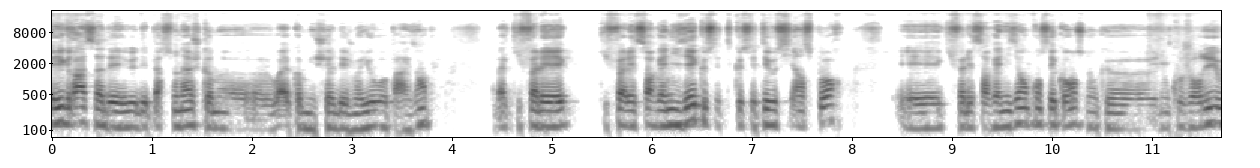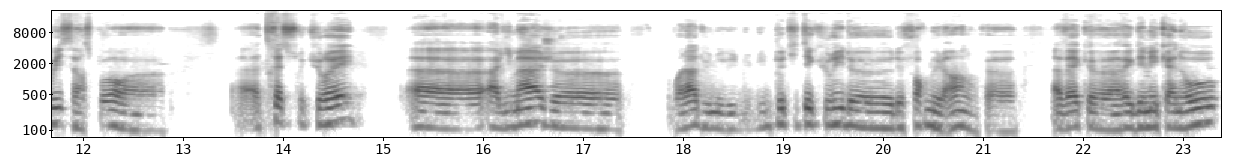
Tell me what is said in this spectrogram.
et grâce à des, des personnages comme euh, ouais comme Michel Desjoyaux par exemple, bah, qu'il fallait qu'il fallait s'organiser, que c'était que c'était aussi un sport et qu'il fallait s'organiser en conséquence. Donc, euh, donc aujourd'hui, oui, c'est un sport euh, euh, très structuré, à l'image, voilà, d'une petite écurie de, de Formule 1, donc avec avec des mécanos,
